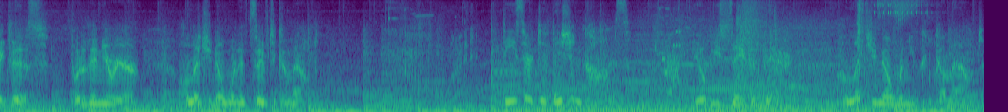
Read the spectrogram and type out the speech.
Take this. Put it in your ear. I'll let you know when it's safe to come out. These are division comms. You'll be safe in there. I'll let you know when you can come out.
